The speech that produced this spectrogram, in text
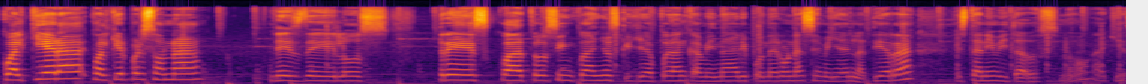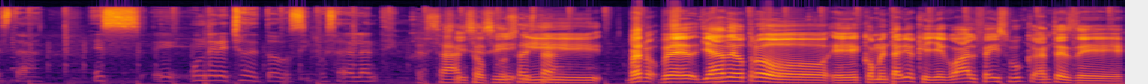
cualquiera, cualquier persona, desde los 3, 4, 5 años que ya puedan caminar y poner una semilla en la tierra, están invitados, ¿no? Aquí está es eh, un derecho de todos y pues adelante. Exacto. Sí, pues y bueno, ya de otro eh, comentario que llegó al Facebook antes de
